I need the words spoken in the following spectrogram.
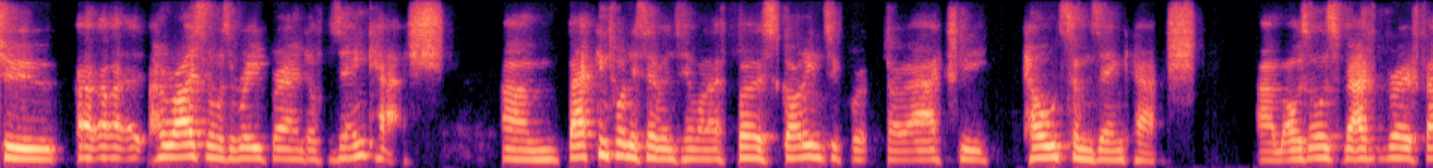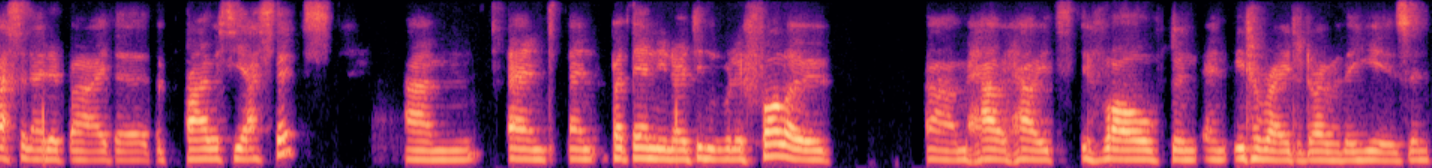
to, uh, uh Horizen was a rebrand of Zencash. Um, back in 2017, when I first got into crypto, I actually held some Zencash. Um, I was always very fascinated by the, the privacy aspects. Um, and, and, but then, you know, didn't really follow um, how, how it's evolved and, and iterated over the years. And,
